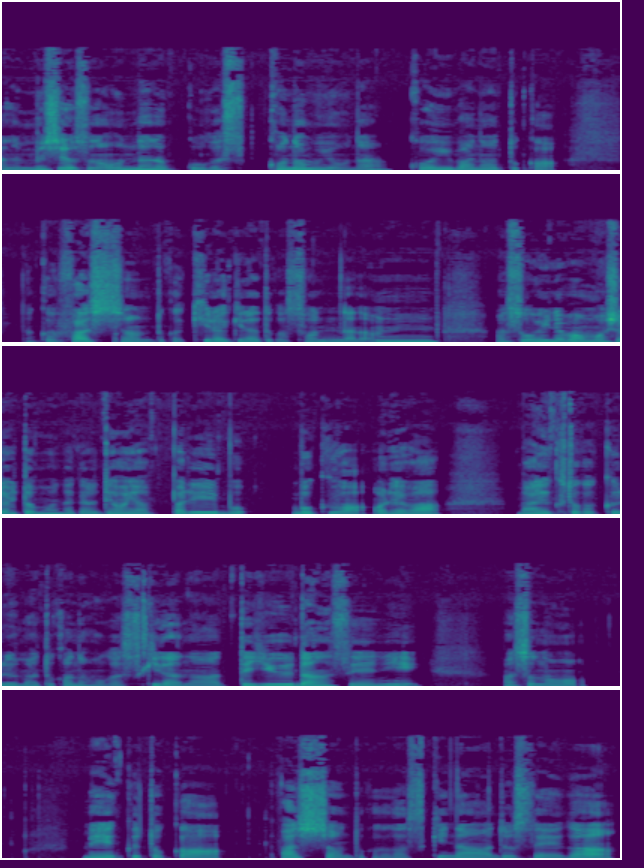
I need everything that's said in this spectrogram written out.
あの、むしろその女の子が好むような恋バナとか、なんかファッションとかキラキラとかそんなの、うん、まあそういうのも面白いと思うんだけど、でもやっぱり僕は、俺はバイクとか車とかの方が好きだなっていう男性に、まあそのメイクとかファッションとかが好きな女性が、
